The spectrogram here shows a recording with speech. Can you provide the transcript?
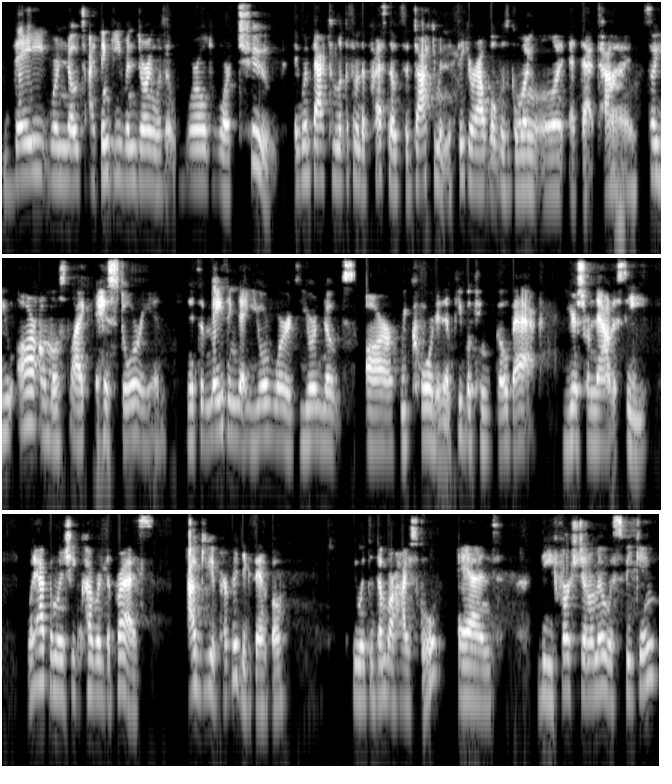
they were notes, I think even during, was it World War II? They went back to look at some of the press notes to document and figure out what was going on at that time. So you are almost like a historian. And it's amazing that your words, your notes are recorded and people can go back years from now to see what happened when she covered the press I'll give you a perfect example. We went to Dunbar High School, and the first gentleman was speaking,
